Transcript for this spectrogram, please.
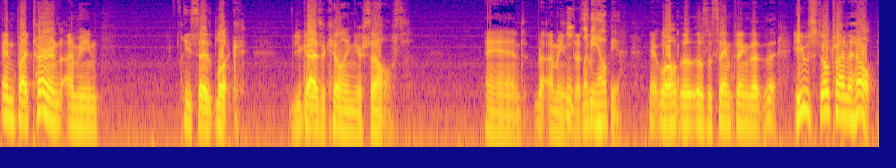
And by turned, I mean he said, "Look, you guys are killing yourselves." And I mean, Hmm, Let me the- help you. Yeah, well, it was the same thing that, that he was still trying to help.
